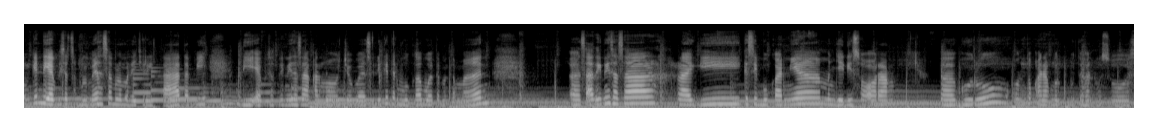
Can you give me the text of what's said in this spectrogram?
mungkin di episode sebelumnya Sasa belum ada cerita tapi di episode ini Sasa akan mau coba sedikit terbuka buat teman-teman. Uh, saat ini Sasa lagi kesibukannya menjadi seorang uh, guru untuk anak berkebutuhan khusus.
